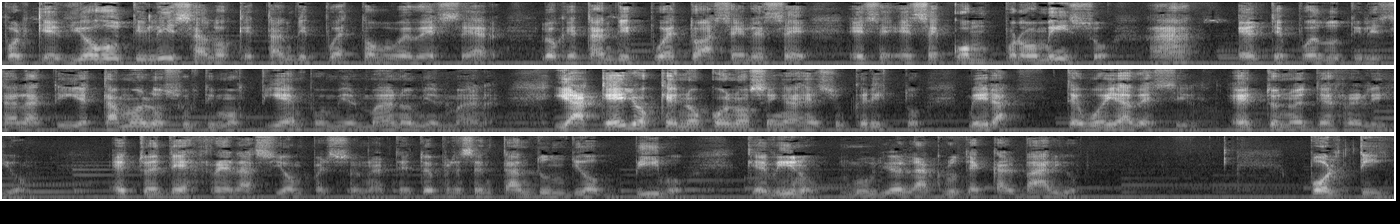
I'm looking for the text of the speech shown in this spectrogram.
porque Dios utiliza a los que están dispuestos a obedecer, los que están dispuestos a hacer ese, ese, ese compromiso. ¿ah? Él te puede utilizar a ti. Estamos en los últimos tiempos, mi hermano y mi hermana. Y aquellos que no conocen a Jesucristo, mira, te voy a decir, esto no es de religión. Esto es de relación personal. Te estoy presentando un Dios vivo que vino, murió en la cruz del Calvario por ti.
